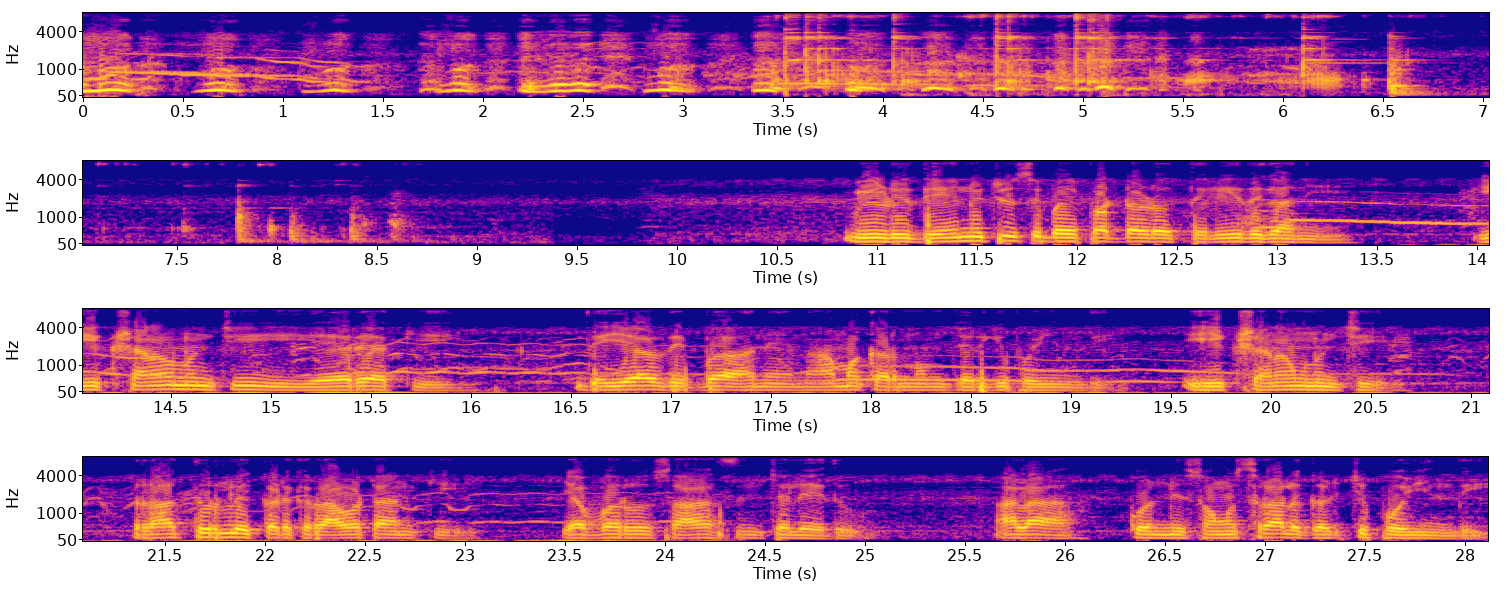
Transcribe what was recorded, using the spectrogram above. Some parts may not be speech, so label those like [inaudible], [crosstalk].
అమ్మో అమ్మో అమ్మో అమ్మో అమ్మో వీడు దేన్ని చూసి భయపడ్డాడో తెలియదు కానీ ఈ క్షణం నుంచి ఈ ఏరియాకి దెయ్యాల దిబ్బ అనే నామకరణం జరిగిపోయింది. ఈ క్షణం నుంచి రాత్రులు ఇక్కడికి రావటానికి ఎవ్వరూ సాహసించలేదు. అలా కొన్ని సంవత్సరాలు గడిచిపోయింది.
